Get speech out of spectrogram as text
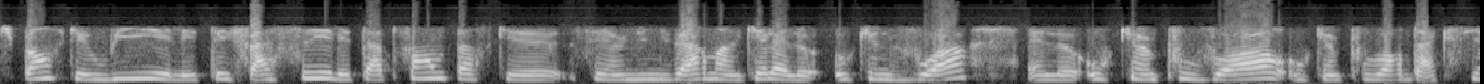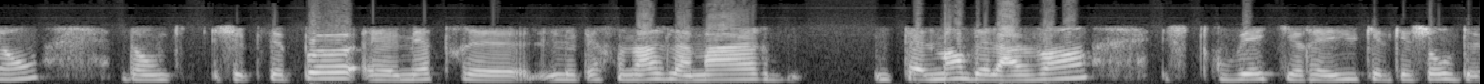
Je pense que oui, elle est effacée, elle est absente parce que c'est un univers dans lequel elle a aucune voix, elle a aucun pouvoir, aucun pouvoir d'action. Donc, je ne peux pas mettre euh, le personnage de la mère tellement de l'avant, je trouvais qu'il y aurait eu quelque chose de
